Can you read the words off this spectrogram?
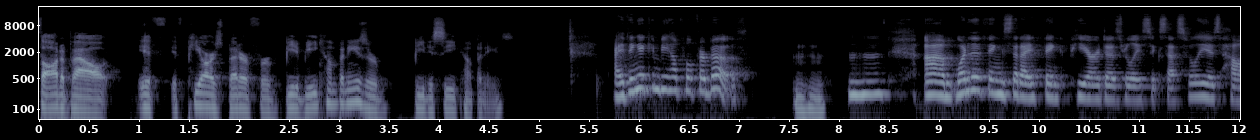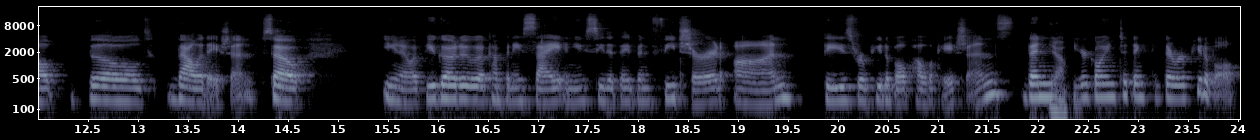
thought about if if pr is better for b2b companies or b2c companies i think it can be helpful for both mm-hmm. Mm-hmm. Um, one of the things that I think PR does really successfully is help build validation. So, you know, if you go to a company's site and you see that they've been featured on these reputable publications, then yeah. you're going to think that they're reputable.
